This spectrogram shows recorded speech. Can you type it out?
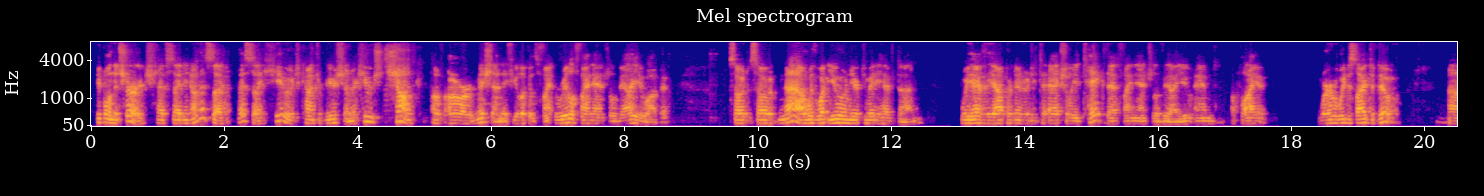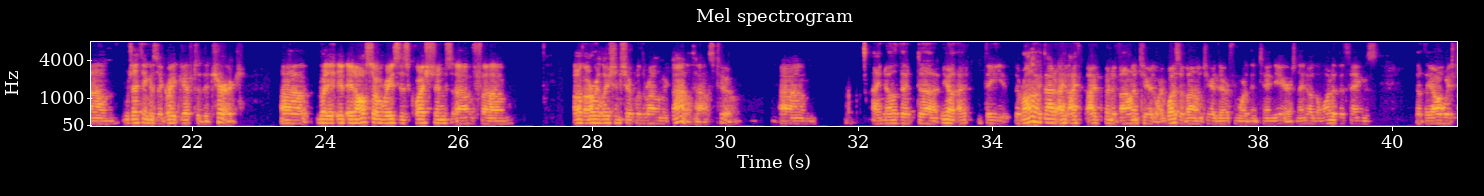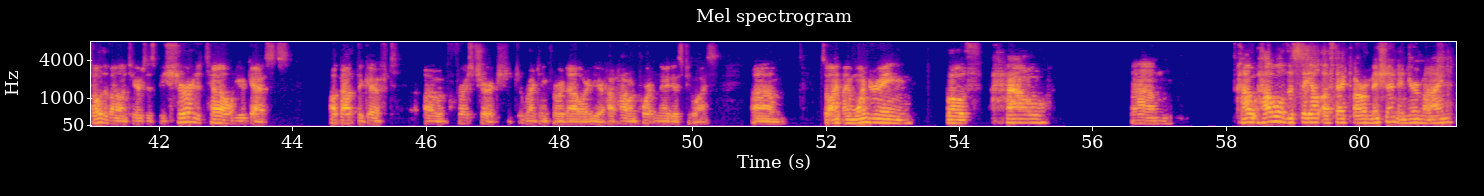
people in the church have said, you know, that's a that's a huge contribution, a huge chunk of our mission. If you look at the fi- real financial value of it. So so now with what you and your committee have done, we have the opportunity to actually take that financial value and apply it wherever we decide to do um, which I think is a great gift to the church. Uh, but it, it also raises questions of um, of our relationship with Ronald McDonald House too. Um, I know that uh, you know I- the the Ronald McDonald. I, I've I've been a volunteer. I was a volunteer there for more than ten years, and I know that one of the things that they always told the volunteers is be sure to tell your guests about the gift of First Church renting for a dollar a year. How how important that is to us. Um, so I'm, I'm wondering both how um, how how will the sale affect our mission in your mind,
